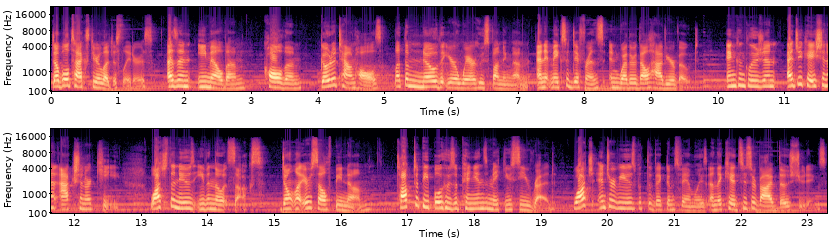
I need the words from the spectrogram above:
Double text your legislators, as in email them, call them, go to town halls, let them know that you're aware who's funding them, and it makes a difference in whether they'll have your vote. In conclusion, education and action are key. Watch the news even though it sucks. Don't let yourself be numb. Talk to people whose opinions make you see red. Watch interviews with the victims' families and the kids who survived those shootings.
